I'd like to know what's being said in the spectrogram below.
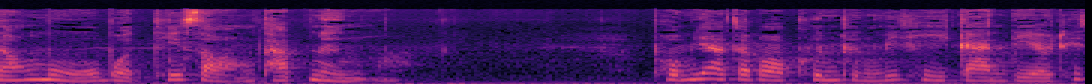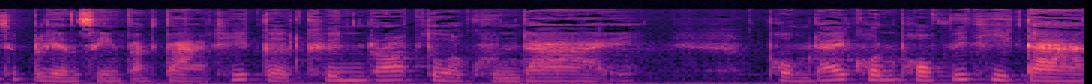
น้องหมูบทที่สองทับหนึ่งผมอยากจะบอกคุณถึงวิธีการเดียวที่จะเปลี่ยนสิ่งต่างๆ ที่เกิดขึ้นรอบตัวคุณได้ ผมได้ค้นพบวิธีการ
